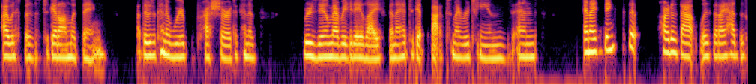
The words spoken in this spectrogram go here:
I was supposed to get on with things. There was a kind of weird pressure to kind of resume everyday life and I had to get back to my routines. And, and I think that part of that was that I had this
